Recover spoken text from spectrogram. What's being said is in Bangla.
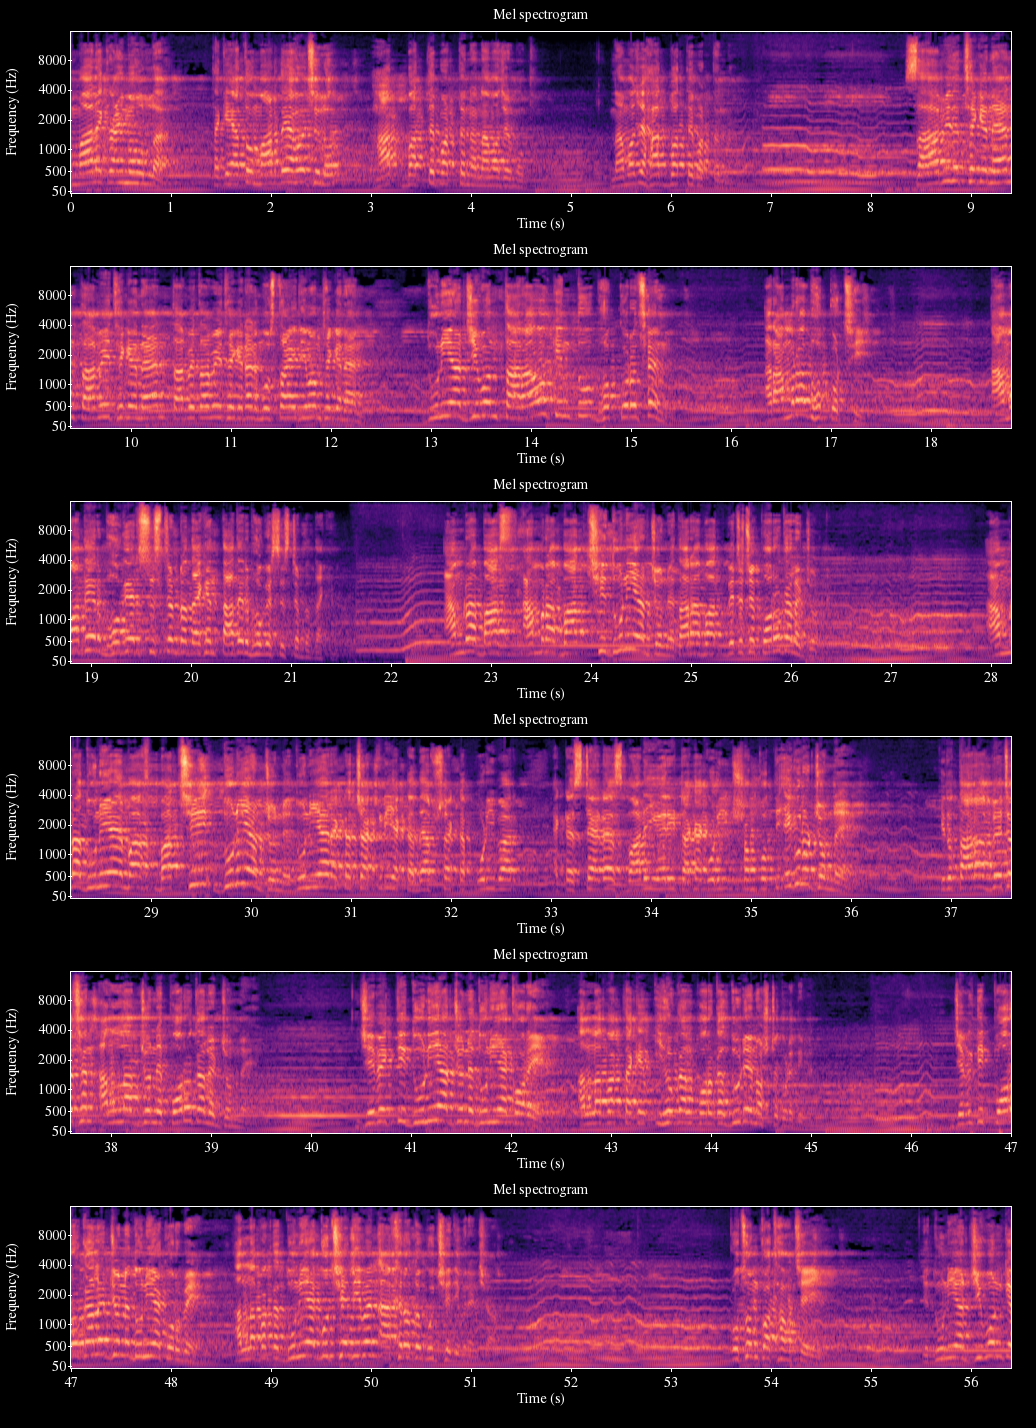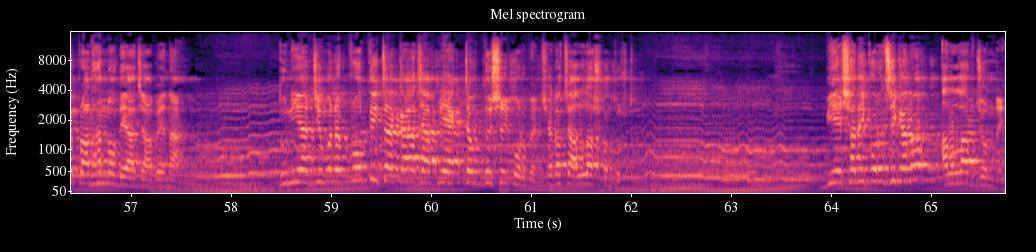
মালিক রাহিমহুল্লাহ, তাকে এত মার দেওয়া হয়েছিল, হাত বাঁধতে পারতেন না নামাজের মতো নামাজে হাত বাঁধতে পারতেন না। সাহাবিদের থেকে নেন তাবি থেকে নেন, তাবে তাবি থেকে নেন, মুস্তাহিদ ইমাম থেকে নেন। দুনিয়ার জীবন তারাও কিন্তু ভোগ করেছেন, আর আমরাও ভোগ করছি। আমাদের ভোগের সিস্টেমটা দেখেন, তাদের ভোগের সিস্টেমটা দেখেন। আমরা বাস আমরা বাঁচছি দুনিয়ার জন্য, তারা বাদ বেঁচেছে পরকালের জন্য। আমরা দুনিয়ায় বাঁচছি দুনিয়ার জন্য। দুনিয়ার একটা চাকরি, একটা ব্যবসা, একটা পরিবার, একটা স্ট্যাটাস বাড়ি, গাড়ি, টাকা করি সম্পত্তি, এগুলোর জন্যে। কিন্তু তারা বেঁচেছেন আল্লাহর জন্য, পরকালের জন্য। যে ব্যক্তি দুনিয়ার জন্য দুনিয়া করে, আল্লাহ পাক তাকে ইহকাল, পরকাল দুটোই নষ্ট করে দিবেন। যে ব্যক্তি পরকালের জন্য দুনিয়া করবে, আল্লাহ পাক তার দুনিয়া গুছিয়ে দিবেন, আখেরাতও গুছিয়ে দিবেন, ইনশাআল্লাহ। প্রথম কথা হচ্ছে এই, যে দুনিয়ার জীবনকে প্রাধান্য দেওয়া যাবে না। দুনিয়ার জীবনের প্রতিটা কাজ আপনি একটা উদ্দেশ্যই করবেন, সেটা হচ্ছে আল্লাহ সন্তুষ্ট। বিয়ে শাদী করেছি কেন? আল্লাহর জন্যে।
